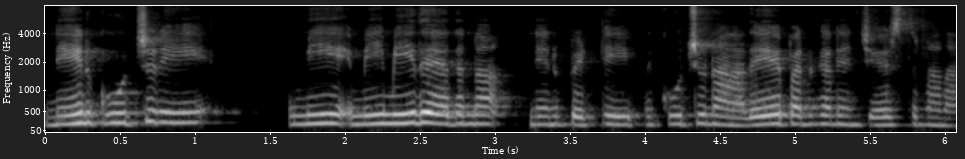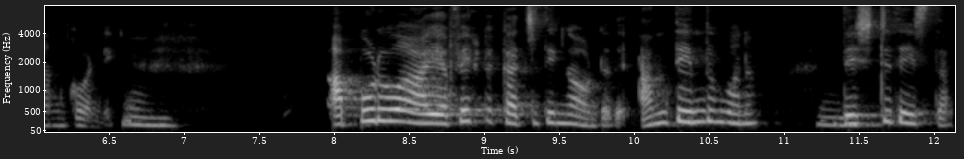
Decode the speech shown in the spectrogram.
నేను కూర్చుని మీ మీ మీద ఏదన్నా నేను పెట్టి కూర్చున్నాను అదే పనిగా నేను చేస్తున్నాను అనుకోండి. అప్పుడు ఆ ఎఫెక్ట్ ఖచ్చితంగా ఉంటుంది. అంతెందుకు మనం? దిష్టి తీస్తాం.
